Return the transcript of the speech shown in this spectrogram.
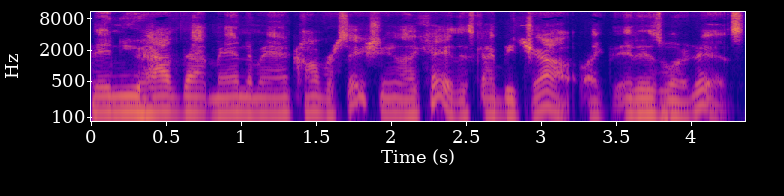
then you have that man to man conversation. You're like, hey, this guy beat you out. Like it is what it is.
